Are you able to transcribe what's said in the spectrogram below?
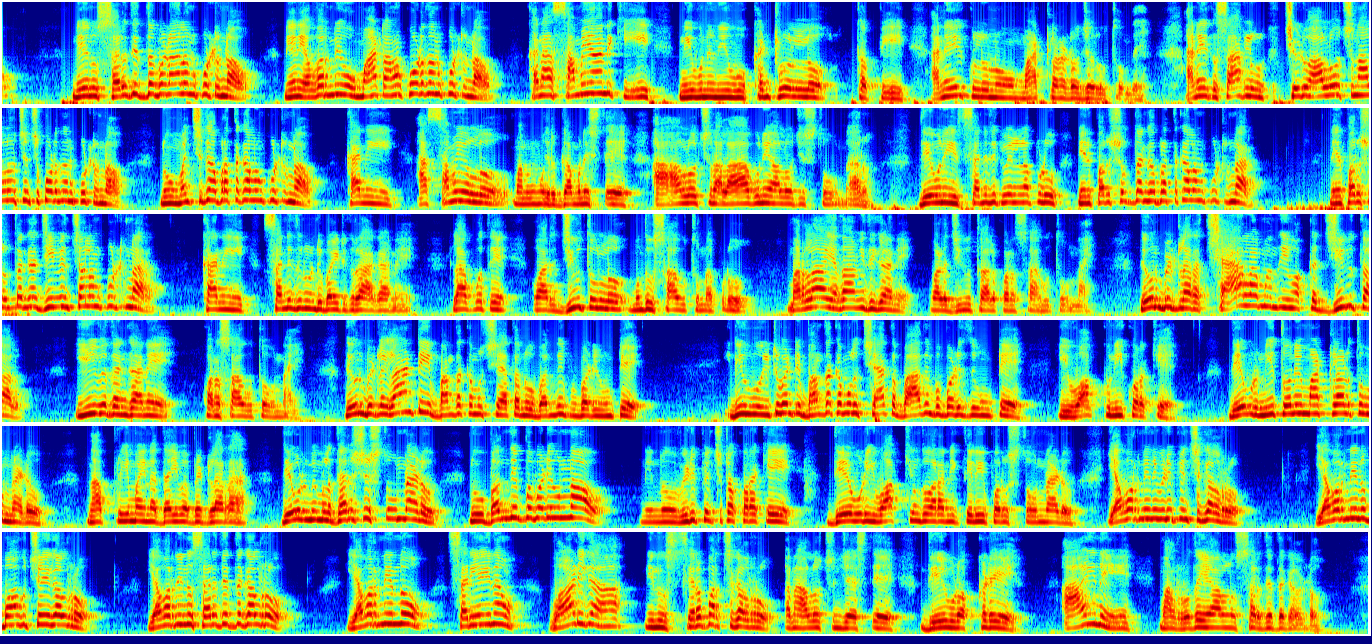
నేను సరిదిద్దబడాలనుకుంటున్నావు నేను ఎవరిని ఓ మాట అనకూడదు అనుకుంటున్నావు కానీ ఆ సమయానికి నీవు నీవు కంట్రోల్లో తప్పి అనేకులను మాట్లాడడం జరుగుతుంది. అనేక సార్లు చెడు ఆలోచన ఆలోచించకూడదు అనుకుంటున్నావు. నువ్వు మంచిగా బ్రతకాలనుకుంటున్నావు. కానీ ఆ సమయంలో మనం మీరు గమనిస్తే ఆ ఆలోచన అలాగునే ఆలోచిస్తూ ఉన్నారు. దేవుని సన్నిధికి వెళ్ళినప్పుడు నేను పరిశుద్ధంగా బ్రతకాలనుకుంటున్నారు. నేను పరిశుద్ధంగా జీవించాలనుకుంటున్నారు. కానీ సన్నిధి నుండి బయటకు రాగానే లేకపోతే వారి జీవితంలో ముందుకు సాగుతున్నప్పుడు మరలా యథావిధిగానే వాళ్ళ జీవితాలు కొనసాగుతూ ఉన్నాయి. దేవుని బిడ్డలారా చాలామంది యొక్క జీవితాలు ఈ విధంగానే కొనసాగుతూ ఉన్నాయి. దేవుని బిడ్డ ఇలాంటి బంధకము చేత నువ్వు బంధింపబడి ఉంటే నీవు ఇటువంటి బంధకముల చేత బాధింపబడి ఉంటే ఈ వాక్కు నీ కొరకే. దేవుడు నీతోనే మాట్లాడుతూ ఉన్నాడు. నా ప్రియమైన దైవ బిడ్లారా దేవుడు మిమ్మల్ని దర్శిస్తూ ఉన్నాడు. నువ్వు బంధింపబడి ఉన్నావు. నిన్ను విడిపించుట కొరకే దేవుడు ఈ వాక్యం ద్వారా నీకు తెలియపరుస్తూ ఉన్నాడు. ఎవరు నిన్ను విడిపించగలరు? ఎవరు నిన్ను బాగు చేయగలరు? ఎవరు నిన్ను సరిదిద్దగలరు? ఎవరు నిన్ను సరి అయిన వాడిగా నిన్ను స్థిరపరచగలరు అని ఆలోచన చేస్తే దేవుడు ఒక్కడే. ఆయనే మన హృదయాలను సరిదిద్దగలడు.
